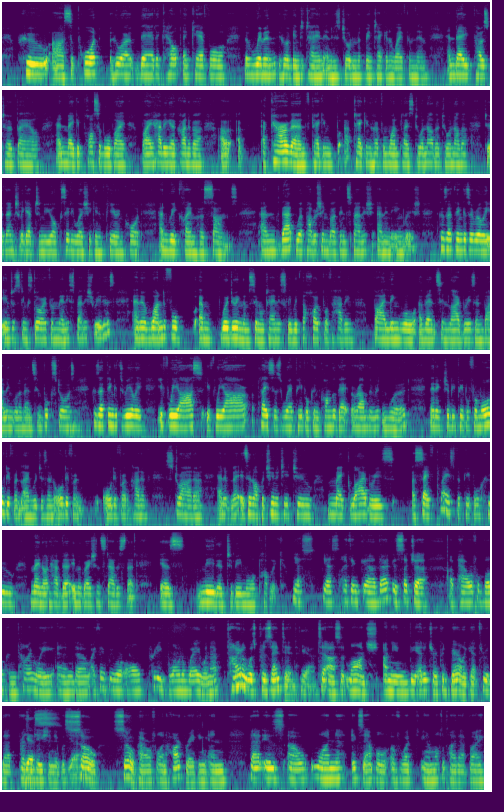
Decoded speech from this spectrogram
who uh, support, who are there to help and care for the women who have been detained and whose children have been taken away from them. And they post her bail and make it possible by, by having a kind of a, a, a caravan taking uh, taking her from one place to another to another to eventually get to New York City where she can appear in court and reclaim her sons. And that we're publishing both in Spanish and in English because I think it's a really interesting story for many Spanish readers and a wonderful. Um, we're doing them simultaneously with the hope of having bilingual events in libraries and bilingual events in bookstores because I think it's really if we are if we are places where people can congregate around the written word then it should be people from all different languages and all different all different kind of strata and it, it's an opportunity to make libraries a safe place for people who may not have the immigration status that is needed to be more public. Yes, yes. I think uh, that is such a, a powerful book and timely. And um, I think we were all pretty blown away when that title was presented Yeah. to us at launch. I mean, the editor could barely get through that presentation. Yes, It was yeah. so, so powerful and heartbreaking. And that is uh, one example of what, you know, multiply that by,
